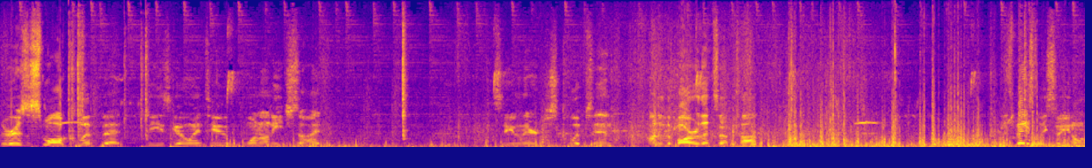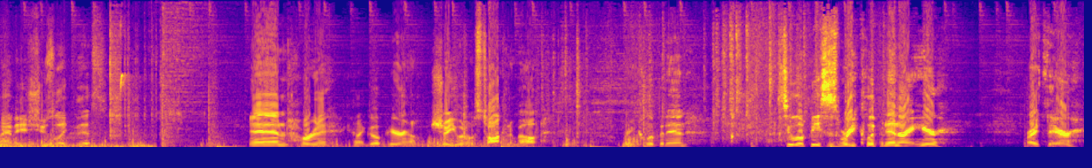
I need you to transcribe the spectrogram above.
There is a small clip that these go into, one on each side. Sticking there just clips in onto the bar that's up top. It's basically so you don't have issues like this. And we're gonna kind of go up here and show you what I was talking about. We're gonna clip it in. Two little pieces where you clip it in right here, right there.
